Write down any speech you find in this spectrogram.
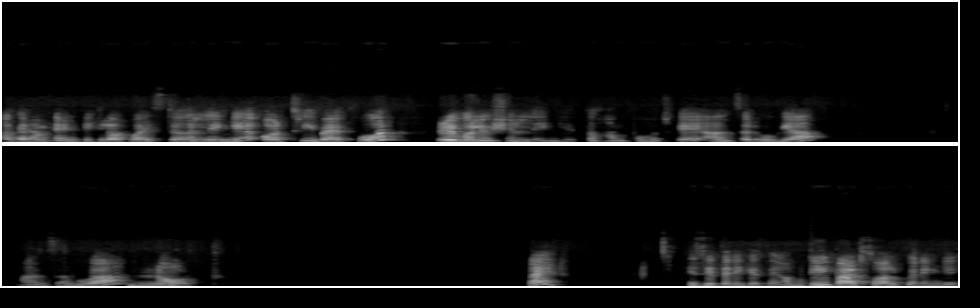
अगर हम एंटी क्लॉकवाइज टर्न लेंगे और थ्री बाय फोर रिवोल्यूशन लेंगे तो हम पहुँच गए। आंसर हो गया। आंसर हुआ नॉर्थ राइट इसी तरीके से हम डी पार्ट सॉल्व करेंगे।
